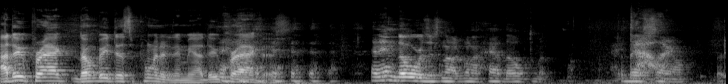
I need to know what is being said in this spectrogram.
I do practice. Don't be disappointed in me. I do practice. And indoors, it's not going to have the ultimate, the best Tyler. sound. But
